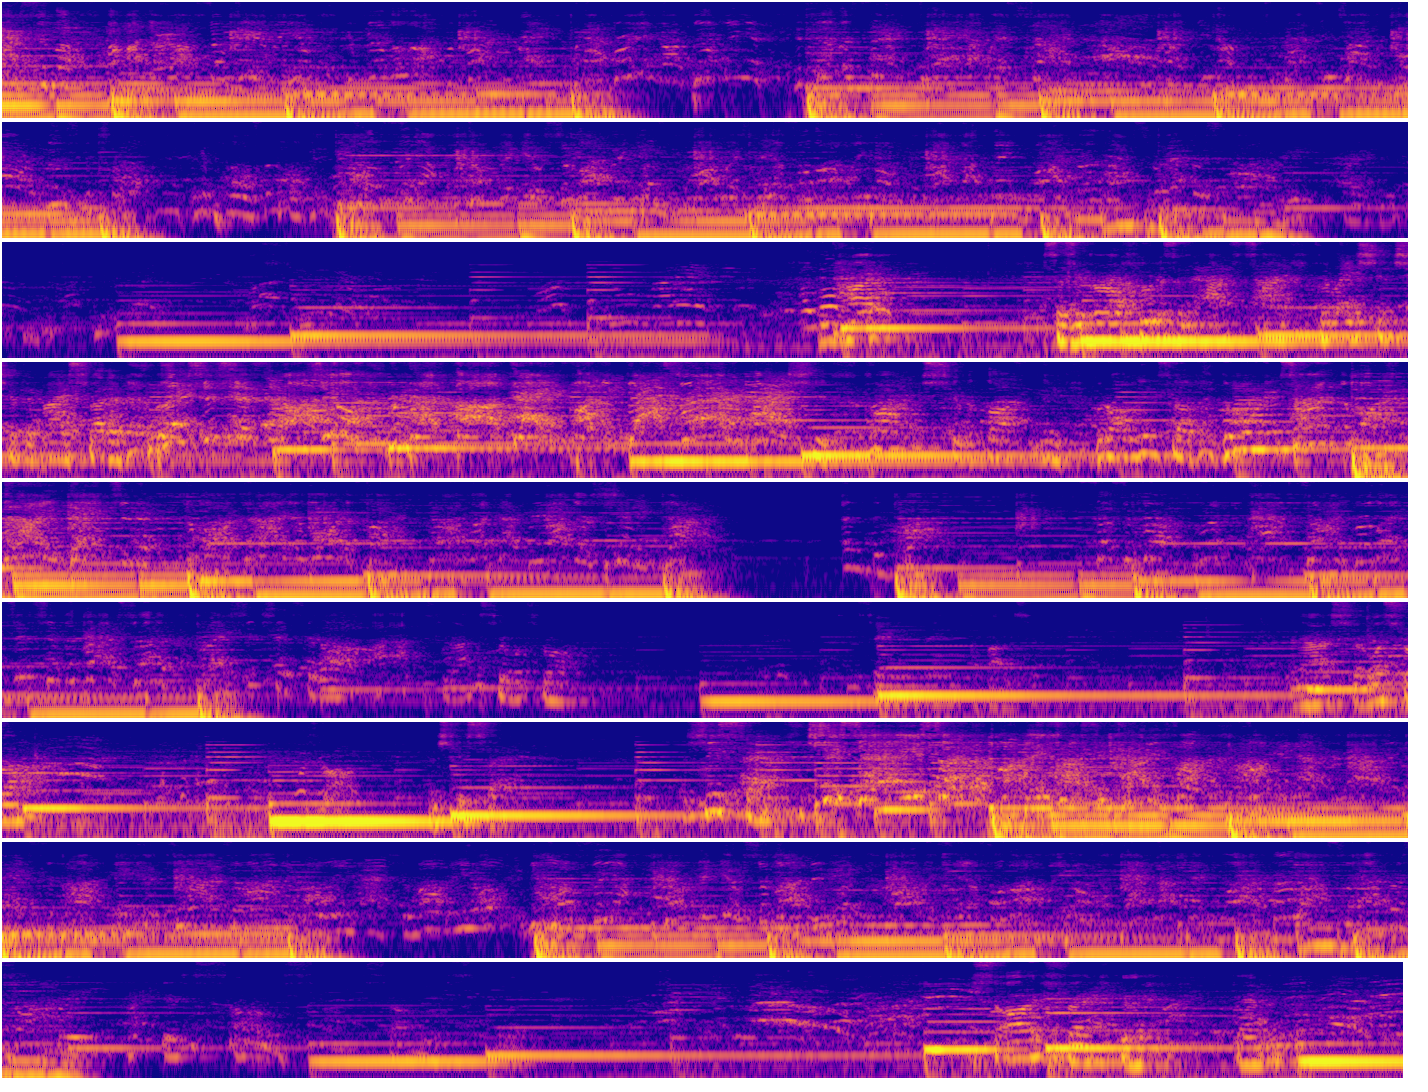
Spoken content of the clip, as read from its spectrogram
And I says a girl who doesn't have time? For relationship advice, rather relationships that all What's wrong. She didn't say anything offensive. And I asked her, what's wrong? What's wrong? And she said, she said, she said, you said the money, you said, you said, Star Trek your favorite?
